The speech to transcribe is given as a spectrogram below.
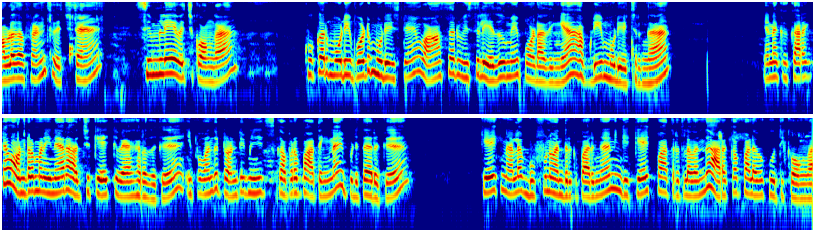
அவ்வளோதான் ஃப்ரெண்ட்ஸ் வச்சுட்டேன். சிம்லேயே வச்சுக்கோங்க. குக்கர் மூடி போட்டு மூடி வச்சிட்டேன். வாசர் விசில் எதுவுமே போடாதீங்க. அப்படியே மூடி வச்சுருங்க. எனக்கு கரெக்டாக ஒன்றரை மணி நேரம் ஆச்சு கேக்கு வேகிறதுக்கு. இப்போ வந்து டுவெண்ட்டி மினிட்ஸ்க்கு அப்புறம் பார்த்தீங்கன்னா இப்படி தான் இருக்குது கேக் நல்லா புஃப்னு வந்திருக்கு பாருங்கள் நீங்கள் கேக் பாத்திரத்தில் வந்து அரைக்கப் அளவுக்கு ஊற்றிக்கோங்க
